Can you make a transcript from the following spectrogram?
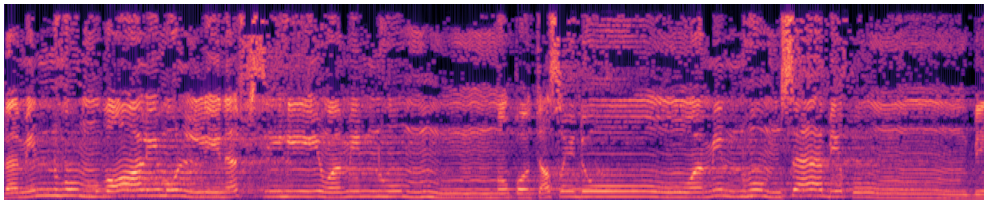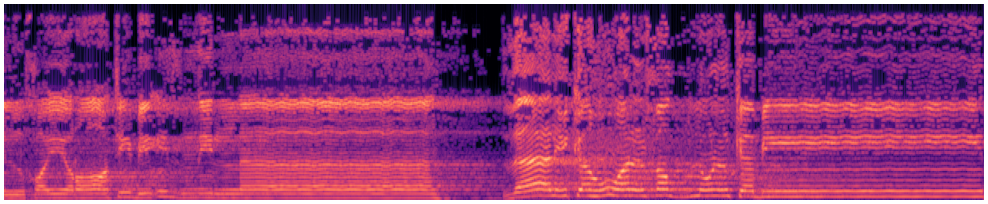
فمنهم ظالم لنفسه ومنهم مقتصد ومنهم سابق بالخيرات بإذن الله. ذلك هو الفضل الكبير.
